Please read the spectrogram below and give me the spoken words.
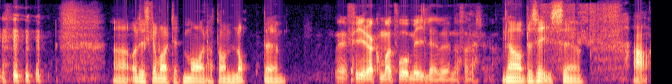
ja, och det ska ha varit ett maratonlopp. 4,2 mil eller något sånt. Ja, precis. Ja.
